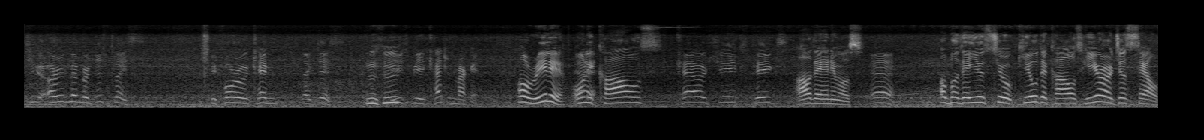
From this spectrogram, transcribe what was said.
See, I remember this place before it came like this. Mm-hmm. used to be a cattle market. Oh really? Only cows, Cows, sheep, pigs. all the animals. Yeah. Oh, but they used to kill the cows here or just sell?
